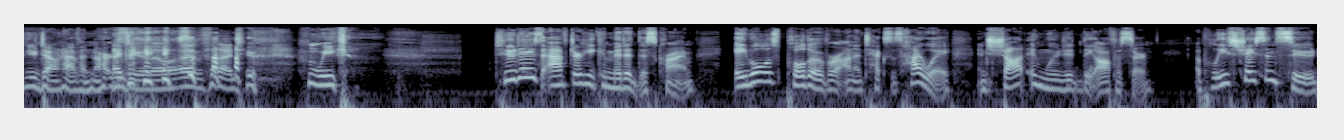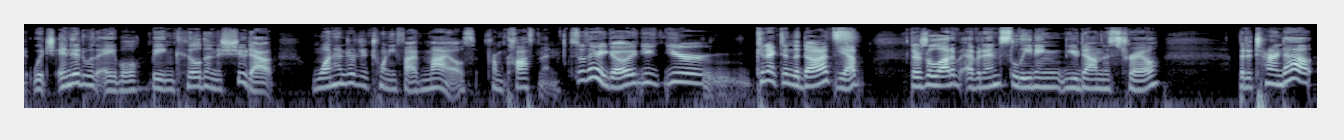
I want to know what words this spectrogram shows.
You don't have a narc. I do face. though. I've, I do. I'm weak. Two days after he committed this crime, Ebel was pulled over on a Texas highway and shot and wounded the officer. A police chase ensued, which ended with Ebel being killed in a shootout 125 miles from Kaufman. So there you go. You, you're connecting the dots. Yep. There's a lot of evidence leading you down this trail. But it turned out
